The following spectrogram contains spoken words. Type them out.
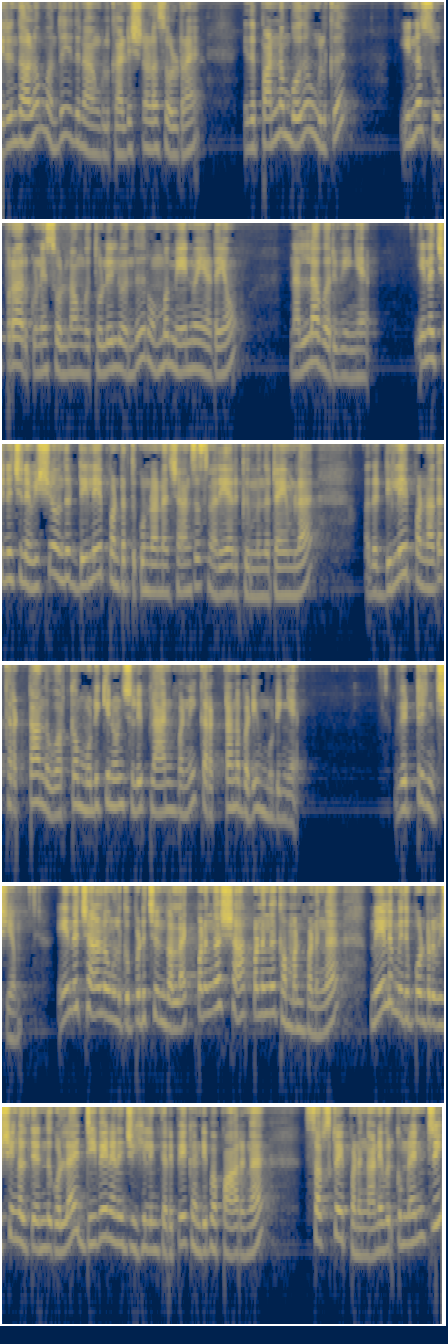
இருந்தாலும் வந்து இது நான் உங்களுக்கு அடிஷ்னலாக சொல்கிறேன் இது பண்ணும்போது உங்களுக்கு இன்னும் சூப்பராக இருக்குன்னே சொல்லலாம். உங்கள் தொழில் வந்து ரொம்ப மேன்மை அடையும். நல்லா வருவீங்க. ஏன்னா சின்ன சின்ன விஷயம் வந்து டிலே பண்ணுறதுக்கு உண்டான சான்சஸ் நிறையா இருக்குது இந்த டைமில் அதை டிலே பண்ணாத கரெக்டாக அந்த ஒர்க்கை முடிக்கணும்னு சொல்லி பிளான் பண்ணி கரெக்டானபடி முடிங்க. வெற்றி நிச்சயம். இந்த சேனல் உங்களுக்கு பிடிச்சிருந்தா லைக் பண்ணுங்கள் ஷேர் பண்ணுங்க கமெண்ட் பண்ணுங்கள் மேலும் இது போன்ற விஷயங்கள் தெரிந்து கொள்ள டிவைன் எனர்ஜி ஹீலிங் தெரப்பியை கண்டிப்பாக பாருங்கள் சப்ஸ்கிரைப் பண்ணுங்கள் அனைவருக்கும் நன்றி.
